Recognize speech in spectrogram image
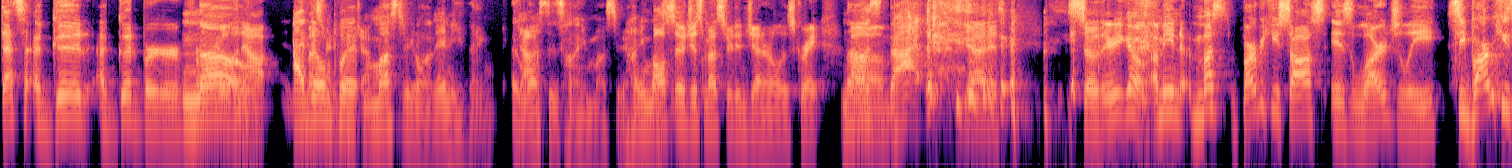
that's a good a good burger. For No, I don't put ketchup. mustard on anything unless it's honey mustard. Honey mustard. Also, just mustard in general is great. no, um, it's not. yeah, it is. So there you go. I mean, must barbecue sauce is largely See, barbecue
